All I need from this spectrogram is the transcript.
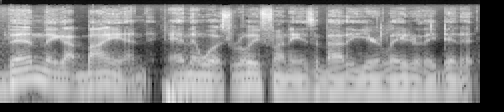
Then they got buy in, and then what's really funny is about a year later they did it.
